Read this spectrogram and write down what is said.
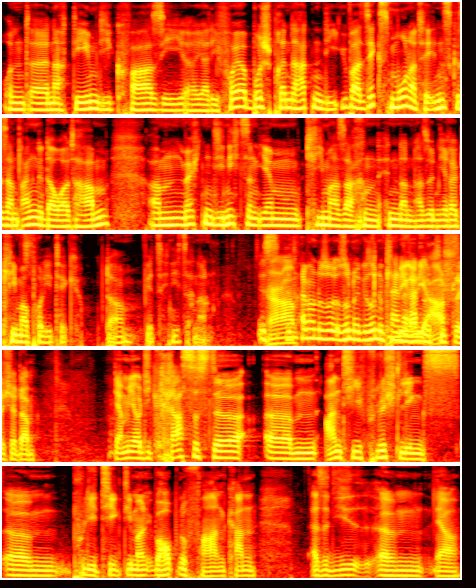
und äh, nachdem die quasi äh, ja die Feuerbuschbrände hatten, die über sechs Monate insgesamt angedauert haben, ähm, möchten die nichts in ihren Klimasachen ändern, also in ihrer Klimapolitik. Da wird sich nichts ändern. Ist ja, einfach nur so, so, eine, so eine kleine Mega die Arschlöcher da. Die haben ja auch die krasseste ähm, Anti-Flüchtlings-Politik, ähm, die man überhaupt nur fahren kann. Also die, ähm, ja,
